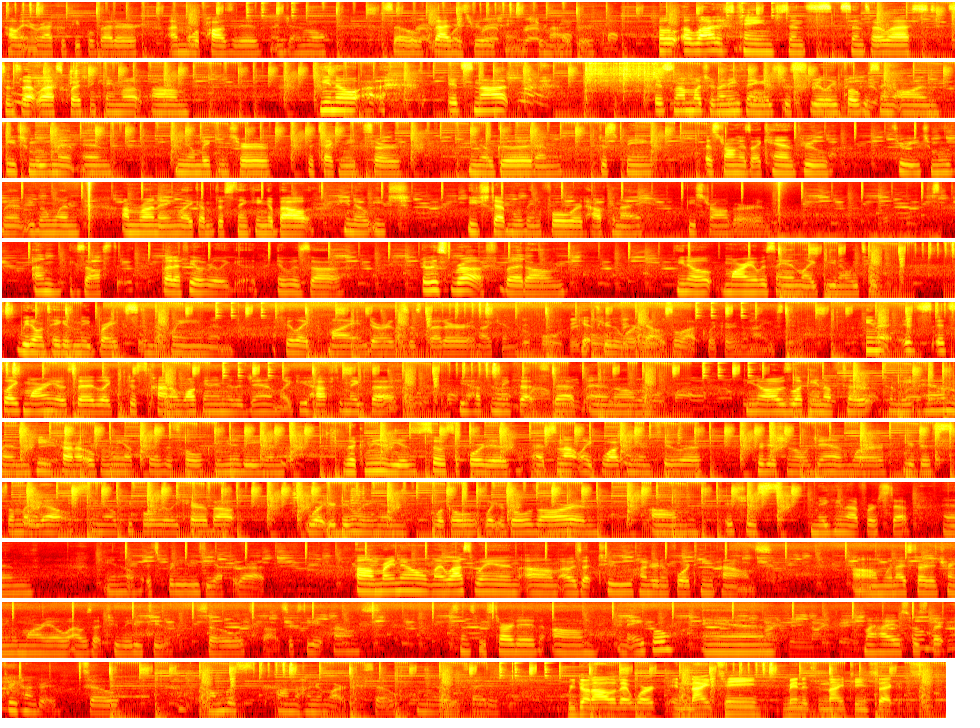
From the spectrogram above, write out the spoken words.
how I interact with people better. I'm more positive in general. So that has really changed dramatically. Well, a lot has changed since since our last since that last question came up. Um, you know, it's not it's not much of anything. It's just really focusing on each movement and you know making sure the techniques are you know good and just being as strong as I can through through each movement. Even when I'm running, like I'm just thinking about you know each each step moving forward, how can I be stronger? And I'm exhausted, but I feel really good. It was, uh, it was rough, but um, you know, Mario was saying like, you know, we take, we don't take as many breaks in between, and I feel like my endurance is better, and I can get through the workouts a lot quicker than I used to. I mean, it's it's like Mario said, like just kind of walking into the gym. Like you have to make that you have to make that step. And, um, you know, I was lucky enough to, to meet him and he kind of opened me up to this whole community. And the community is so supportive. It's not like walking into a traditional gym where you're just somebody else. You know, people really care about what you're doing and what goal, what your goals are, and um, it's just making that first step. And you know, it's pretty easy after that. Um, right now, my last weigh-in, um, I was at 214 pounds. Um, when I started training with Mario, I was at 282, so it's about 68 pounds since we started um, in April, and my highest was 300, so almost on the 100 mark, so I'm really excited. We've done all of that work in 19 minutes and 19 seconds.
